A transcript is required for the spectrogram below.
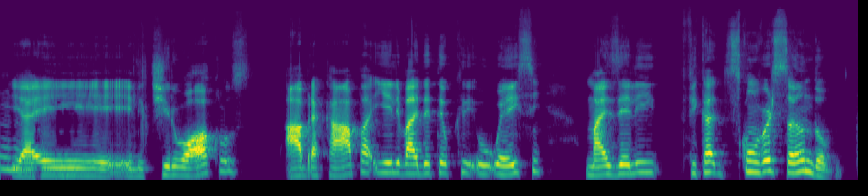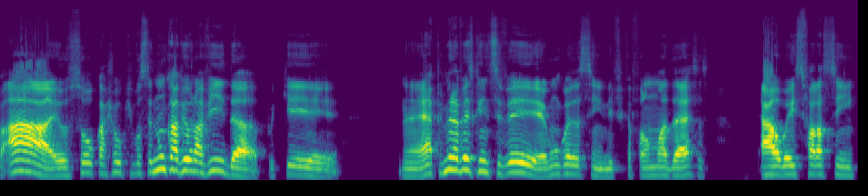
Uhum. E aí ele tira o óculos, abre a capa e ele vai deter o, o Ace, mas ele fica desconversando. Ah, eu sou o cachorro que você nunca viu na vida, porque né? É a primeira vez que a gente se vê, alguma coisa assim. Ele fica falando uma dessas. Aí o Ace fala assim:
